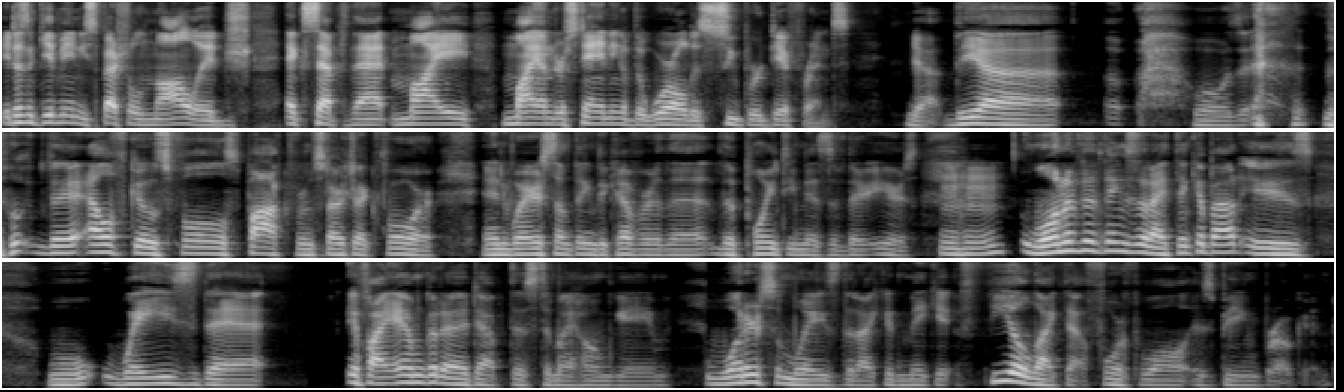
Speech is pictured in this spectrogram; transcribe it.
It doesn't give me any special knowledge except that my my understanding of the world is super different. Yeah, the uh what was it? the elf goes full Spock from Star Trek 4 and wears something to cover the the pointiness of their ears. Mm-hmm. One of the things that I think about is w- ways that if I am going to adapt this to my home game, what are some ways that I could make it feel like that fourth wall is being broken?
